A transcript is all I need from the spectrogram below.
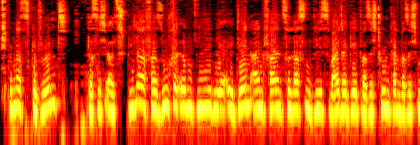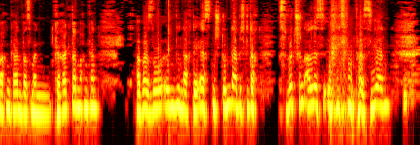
Ich bin das gewöhnt, dass ich als Spieler versuche, irgendwie mir Ideen einfallen zu lassen, wie es weitergeht, was ich tun kann, was ich machen kann, was mein Charakter machen kann. Aber so irgendwie nach der ersten Stunde habe ich gedacht, es wird schon alles irgendwie passieren.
